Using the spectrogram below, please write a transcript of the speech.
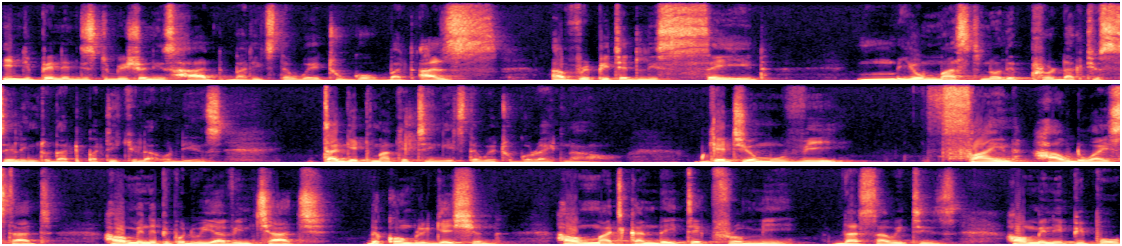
Independent distribution is hard, but it's the way to go. But as I've repeatedly said, you must know the product you're selling to that particular audience. Target marketing is the way to go right now. Get your movie, find how do I start? How many people do we have in church? The congregation. How much can they take from me? That's how it is. How many people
